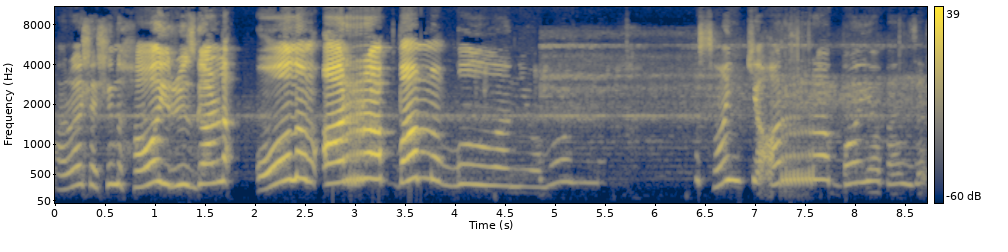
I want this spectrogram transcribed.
Arkadaşlar şimdi havayı rüzgarla. Oğlum araba mı kullanıyorum oğlum? Sanki arabaya benzer.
